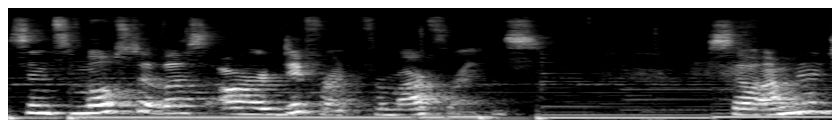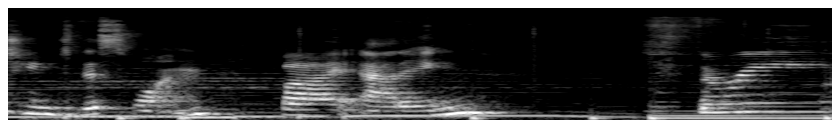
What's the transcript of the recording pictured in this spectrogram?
since most of us are different from our friends. So I'm gonna change this one by adding three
